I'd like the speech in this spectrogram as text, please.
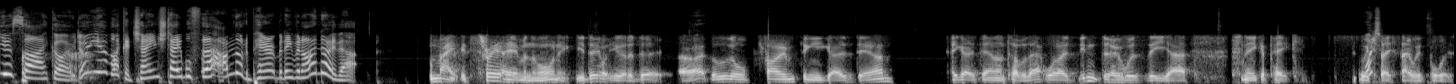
you psycho? Don't you have like a change table for that? I'm not a parent, but even I know that. Mate, it's 3 a.m. in the morning. You do what you got to do, all right? The little foam thingy goes down. He goes down on top of that. What I didn't do was the uh, sneaker peek, which they say with boys.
